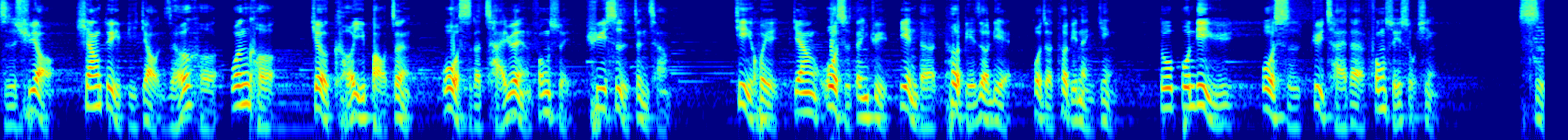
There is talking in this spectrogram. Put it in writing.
只需要。相对比较柔和温和，就可以保证卧室的财运风水趋势正常。忌讳将卧室灯具变得特别热烈或者特别冷静，都不利于卧室聚财的风水属性。四、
